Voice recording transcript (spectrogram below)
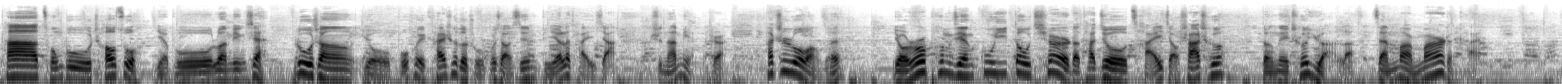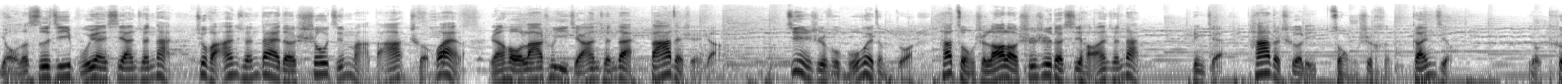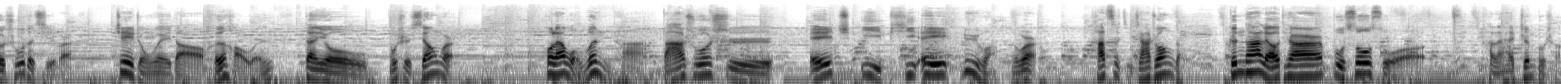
他从不超速，也不乱并线，路上有不会开车的主不小心别了他一下，是难免的事儿。他置若罔闻。有时候碰见故意斗气儿的，他就踩一脚刹车，等那车远了再慢慢的开。有的司机不愿系安全带，就把安全带的收紧马达扯坏了，然后拉出一节安全带搭在身上。靳师傅不会这么做，他总是老老实实的系好安全带，并且他的车里总是很干净，有特殊的气味，这种味道很好闻，但又不是香味儿。后来我问他，答说是 HEPA 滤网的味儿，他自己加装的。跟他聊天不搜索，看来还真不成。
